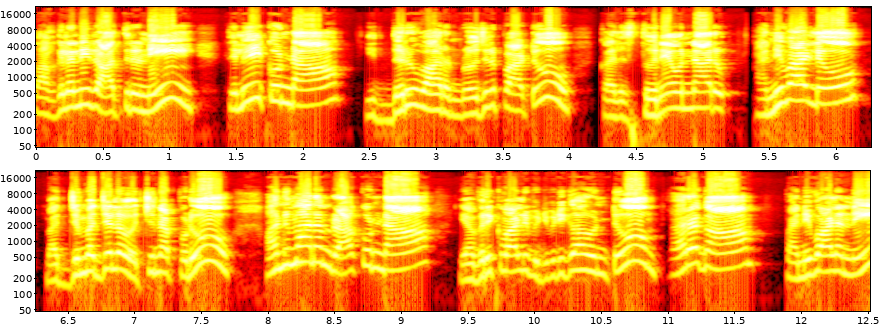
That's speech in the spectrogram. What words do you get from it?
పగలని రాత్రిని తెలియకుండా ఇద్దరు వారం రోజుల పాటు కలుస్తూనే ఉన్నారు. పనివాళ్ళు మధ్య మధ్యలో వచ్చినప్పుడు అనుమానం రాకుండా ఎవరికి వాళ్ళు విడివిడిగా ఉంటూ త్వరగా పనివాళ్ళని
